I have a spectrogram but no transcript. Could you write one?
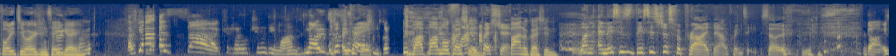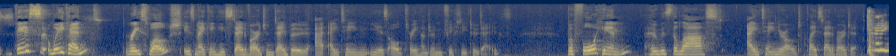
42 origins. There you go. Yes! Suck! Well, Kennedy won. No, we've got Okay. questions. We've got- One, one more question. Final question. Final question. One, and this is this is just for pride now, Quincy. So guys. this weekend, Reece Walsh is making his State of Origin debut at 18 years old, 352 days. Before him, who was the last 18 year old to play State of Origin? Kennedy!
